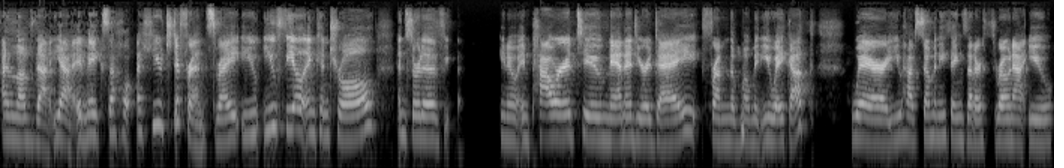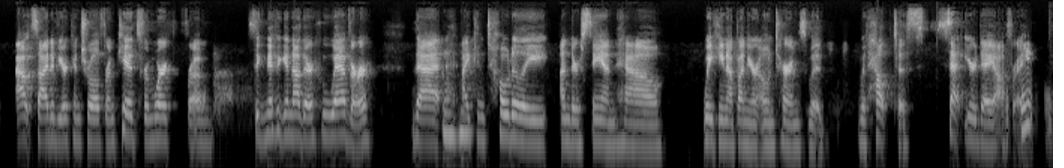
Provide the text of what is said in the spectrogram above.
I love that. Yeah, it makes a whole, a huge difference, right? You you feel in control and sort of you know empowered to manage your day from the moment you wake up where you have so many things that are thrown at you outside of your control from kids, from work, from significant other, whoever that mm-hmm. I can totally understand how waking up on your own terms would would help to set your day off right. You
